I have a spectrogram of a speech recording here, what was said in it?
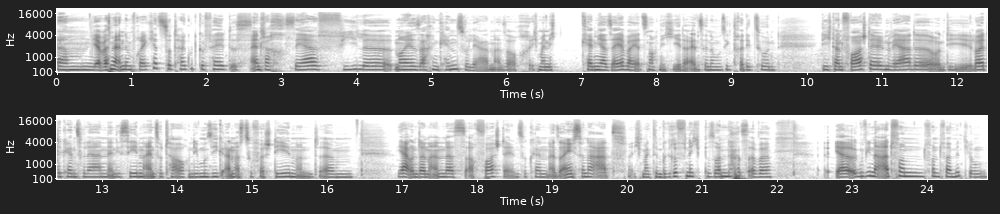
Ähm, ja, was mir an dem Projekt jetzt total gut gefällt, ist einfach sehr viele neue Sachen kennenzulernen. Also auch, ich meine, ich kenne ja selber jetzt noch nicht jede einzelne Musiktradition, die ich dann vorstellen werde und die Leute kennenzulernen, in die Szenen einzutauchen, die Musik anders zu verstehen und ähm, ja, und dann anders auch vorstellen zu können. Also eigentlich so eine Art, ich mag den Begriff nicht besonders, aber ja, irgendwie eine Art von, von Vermittlung.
